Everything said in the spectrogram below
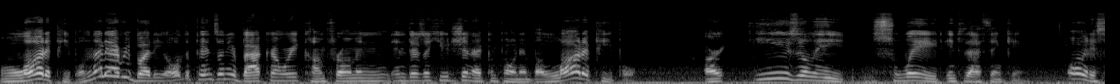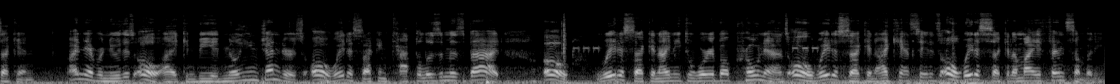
a lot of people, not everybody, all depends on your background, where you come from, and, and there's a huge genetic component, but a lot of people are easily swayed into that thinking. Oh, wait a second. I never knew this. Oh, I can be a million genders. Oh, wait a second, capitalism is bad. Oh, wait a second, I need to worry about pronouns. Oh, wait a second, I can't say this. Oh, wait a second, I might offend somebody.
